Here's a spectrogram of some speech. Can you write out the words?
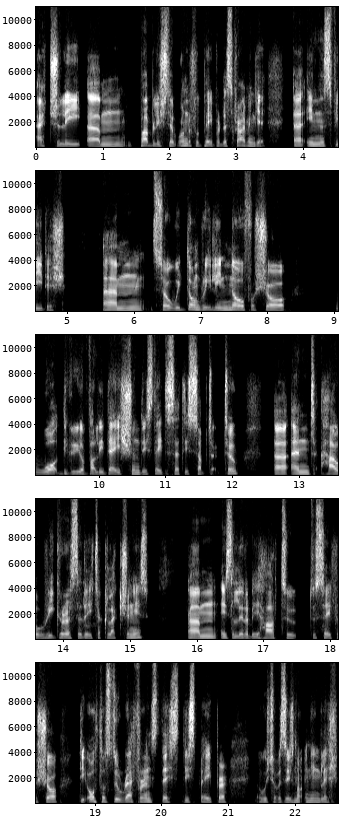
actually um, published a wonderful paper describing it uh, in Swedish. Um, so we don't really know for sure what degree of validation this data set is subject to. uh, and how rigorous the data collection is um, is a little bit hard to to say for sure. The authors do reference this this paper, which obviously is not in English.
